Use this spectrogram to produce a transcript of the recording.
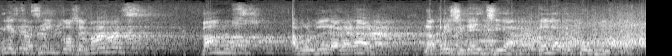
En estas cinco semanas vamos a volver a ganar la presidencia de la República.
